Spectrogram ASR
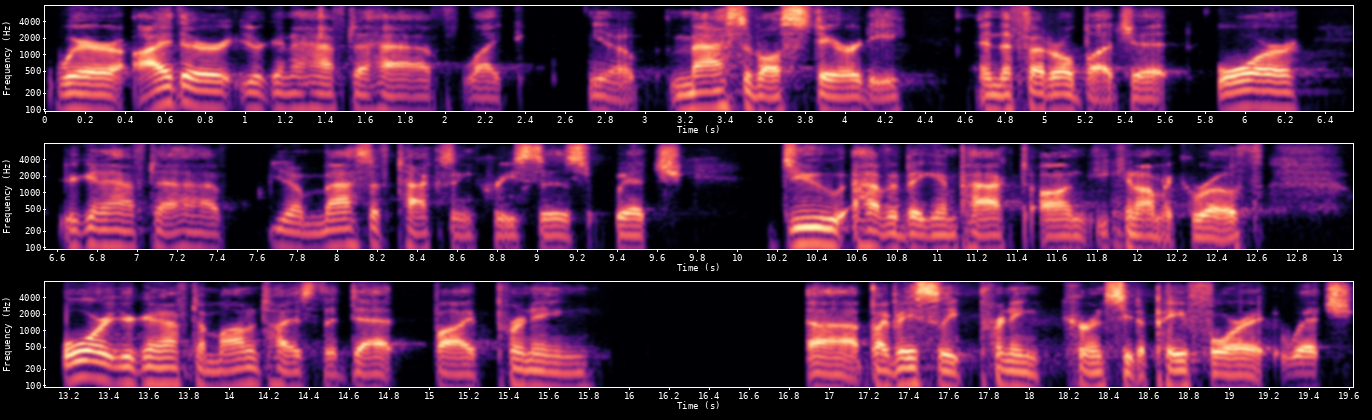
where either you're going to have to have like you know, massive austerity in the federal budget, or you're going to have to have, you know, massive tax increases, which do have a big impact on economic growth, or you're going to have to monetize the debt by printing, uh, by basically printing currency to pay for it, which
